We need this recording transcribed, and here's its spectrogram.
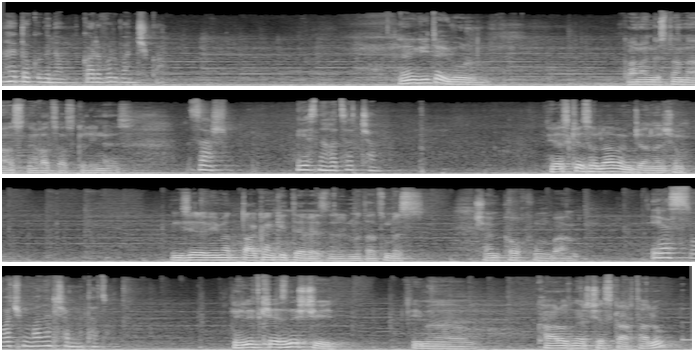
Հետո կգնամ, կարևոր բան չկա։ Ես գիտեի, որ կանանգստանաս նեղացած կլինես։ Զար, ես նեղացած չեմ։ Ես քեզ լավ եմ ճանաչում։ Ինձ երևի հիմա տականքի տեղ ես դրել, մտածում ես չեմ փոխվում բան։ Ես ոչ մի բան էլ չեմ մտածում։ Լիլիթ քեզնից չի։ Հիմա քարոզներ չես կարդալու։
